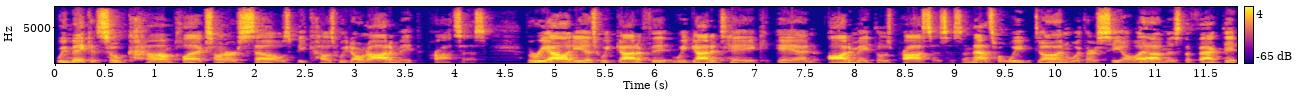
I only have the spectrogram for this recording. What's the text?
We make it so complex on ourselves because we don't automate the process. The reality is we got to we got to take and automate those processes, and that's what we've done with our CLM. Is the fact that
